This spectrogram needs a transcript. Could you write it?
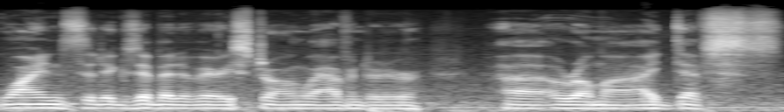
wines that exhibit a very strong lavender uh, aroma, I just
